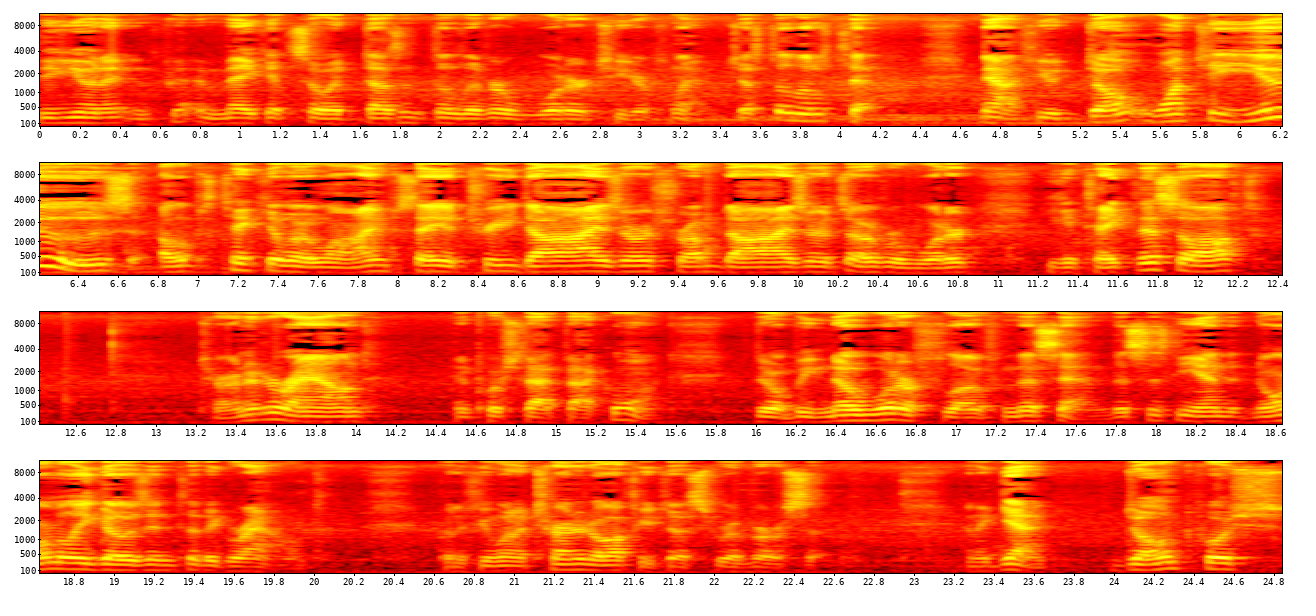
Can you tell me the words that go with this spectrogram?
the unit and make it so it doesn't deliver water to your plant. Just a little tip. Now, if you don't want to use a particular line, say a tree dies or a shrub dies or it's overwatered, you can take this off, turn it around, and push that back on there will be no water flow from this end. This is the end that normally goes into the ground. But if you want to turn it off, you just reverse it. And again, don't push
